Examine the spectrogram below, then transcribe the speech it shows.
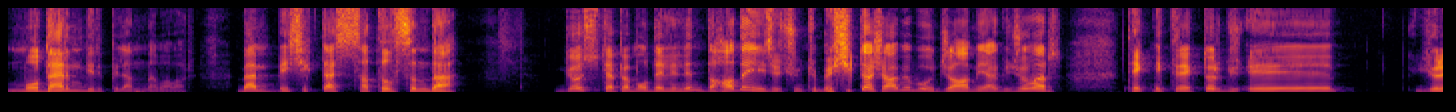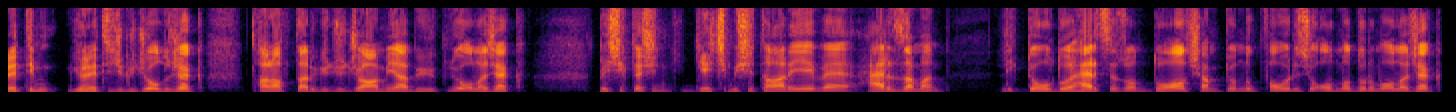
Modern bir planlama var. Ben Beşiktaş satılsın da Göztepe modelinin daha da iyisi. Çünkü Beşiktaş abi bu. Camia gücü var. Teknik direktör eee, yönetim yönetici gücü olacak. Taraftar gücü, camia büyüklüğü olacak. Beşiktaş'ın geçmişi, tarihi ve her zaman ligde olduğu her sezon doğal şampiyonluk favorisi olma durumu olacak.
